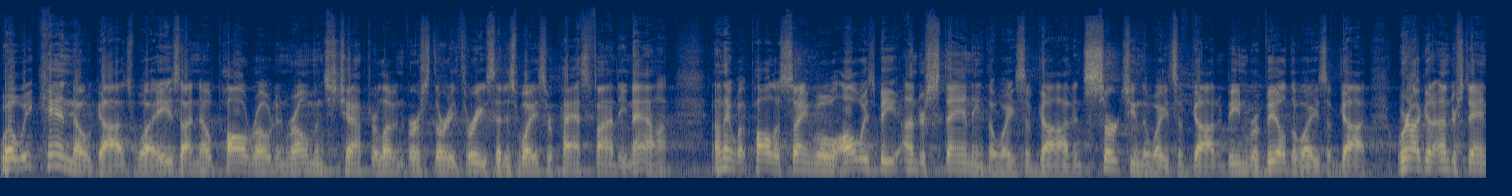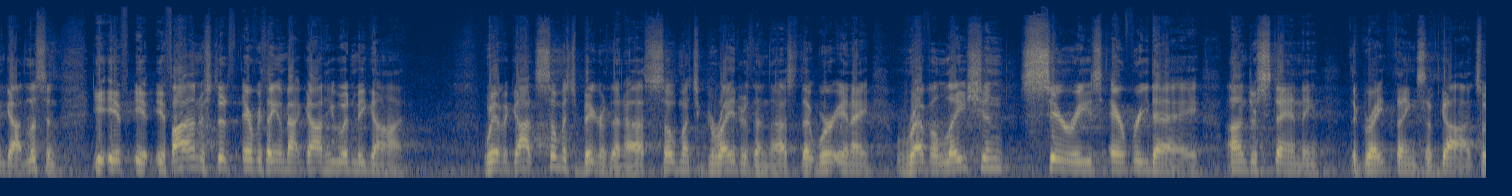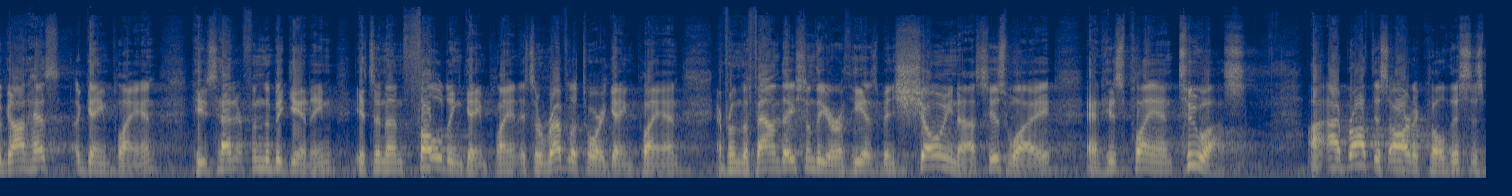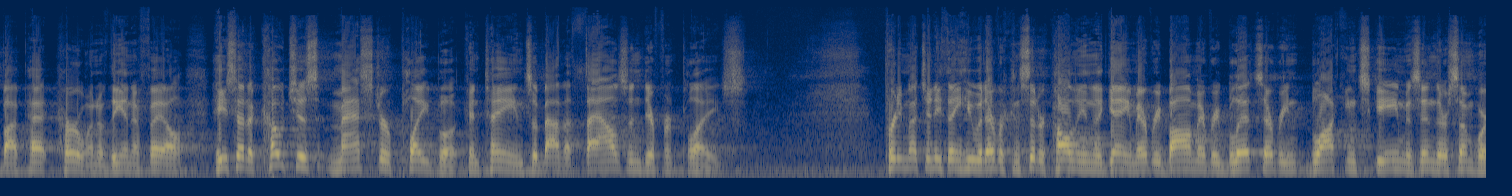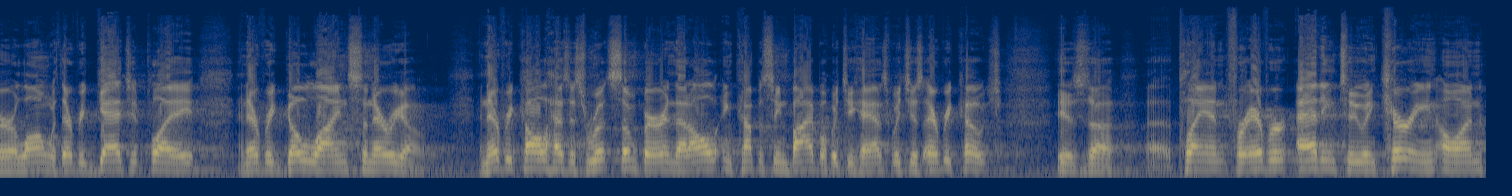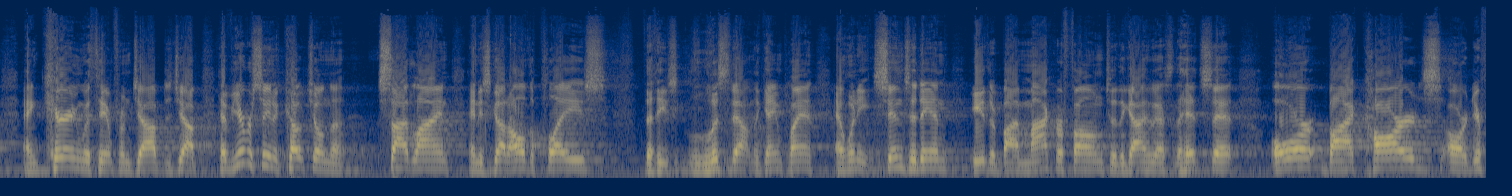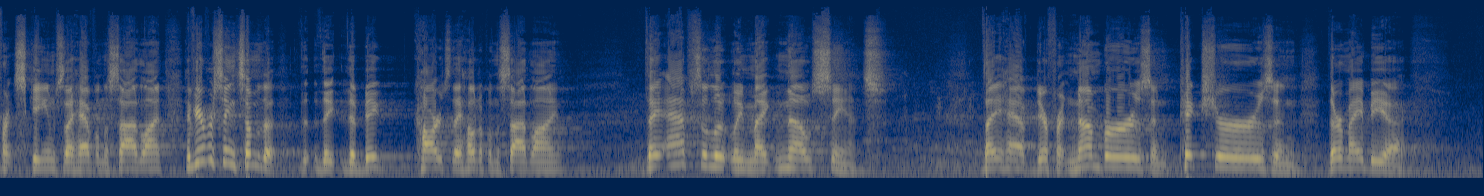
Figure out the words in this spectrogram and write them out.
Well, we can know God's ways. I know Paul wrote in Romans chapter 11, verse 33, he said his ways are past finding out. And I think what Paul is saying, we will always be understanding the ways of God and searching the ways of God and being revealed the ways of God. We're not going to understand God. Listen, if, if, if I understood everything about God, he wouldn't be God. We have a God so much bigger than us, so much greater than us, that we're in a revelation series every day, understanding the great things of God. So God has a game plan. He's had it from the beginning. It's an unfolding game plan, it's a revelatory game plan. And from the foundation of the earth, He has been showing us His way and His plan to us. I, brought this article. This is by Pat Kirwan of the NFL. He said a coach's master playbook contains about a thousand different plays pretty much anything he would ever consider calling in a game. Every bomb, every blitz, every blocking scheme is in there somewhere, along with every gadget play and every goal line scenario. And every call has its roots somewhere in that all encompassing Bible which he has, which is every coach is uh, uh, plan forever adding to and carrying on and carrying with him from job to job. Have you ever seen a coach on the sideline and he's got all the plays? That he's listed out in the game plan. And when he sends it in, either by microphone to the guy who has the headset or by cards or different schemes they have on the sideline. Have you ever seen some of the, the, the, big cards they hold up on the sideline? They absolutely make no sense. They have different numbers and pictures, and there may be a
